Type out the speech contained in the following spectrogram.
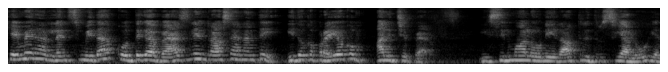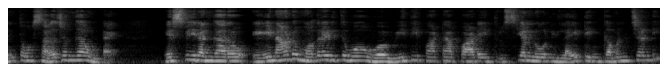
కెమెరా లెన్స్ మీద కొద్దిగా వ్యాజ్లిన్ రాశానంతే ఇదొక ప్రయోగం అని చెప్పారు. ఈ సినిమాలోని రాత్రి దృశ్యాలు ఎంతో సహజంగా ఉంటాయి. ఎస్వి రంగారావు ఏనాడు మొదలెడితువో ఓ వీధి పాట పాడే దృశ్యంలోని లైటింగ్ గమనించండి.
